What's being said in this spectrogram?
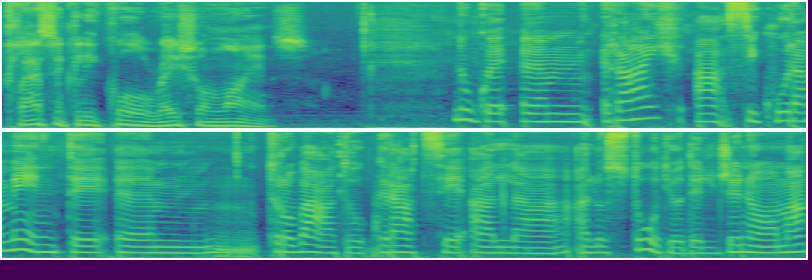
classically call racial lines. Dunque, um, Reich ha sicuramente um, trovato, grazie alla, allo studio del genoma,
